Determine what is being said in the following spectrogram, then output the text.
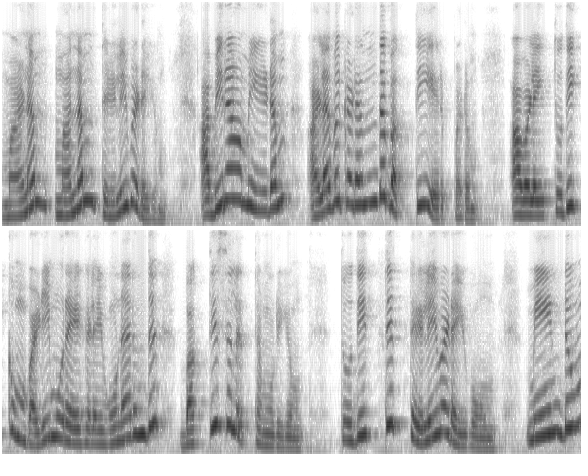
மனம் மனம் தெளிவடையும். அபிராமியிடம் அளவு கடந்த பக்தி ஏற்படும். அவளை துதிக்கும் வழிமுறைகளை உணர்ந்து பக்தி செலுத்த முடியும். துதித்து தெளிவடைவோம். மீண்டும்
